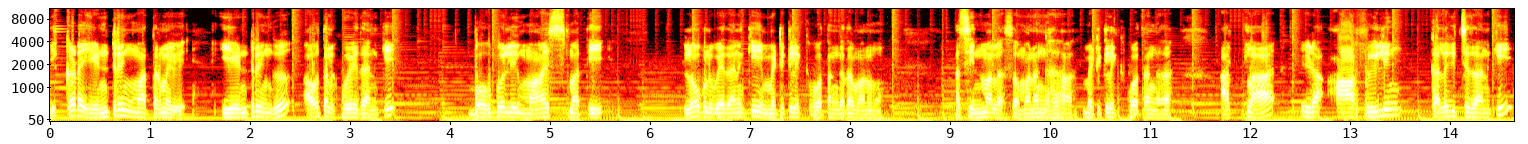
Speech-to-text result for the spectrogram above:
ఇక్కడ ఎంట్రింగ్ మాత్రమే ఇవి. ఈ ఎంట్రింగ్ అవతలకు పోయేదానికి బాహుబలి మాహిస్మతి లోపలికి పోయేదానికి మెటికలు ఎక్కిపోతాం కదా మనము. ఆ సినిమాలో సమానం కదా మెటికలు ఎక్కిపోతాం కదా. అట్లా ఇక్కడ ఆ ఫీలింగ్ కలిగించేదానికి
